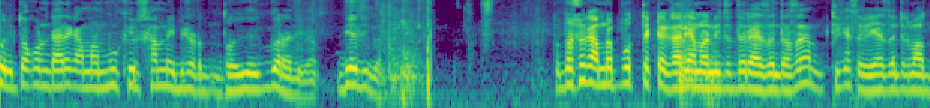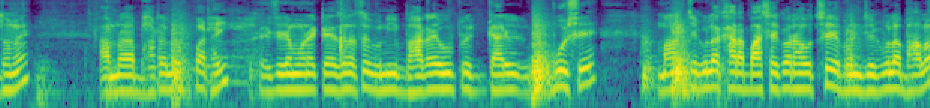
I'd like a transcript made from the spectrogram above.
করি, তখন ডাইরেক্ট আমার মুখের সামনে ভিডিওটা করে দিবেন, দিয়ে দিবেন। তো দর্শক, আমরা প্রত্যেকটা গাড়ি আমরা নিজেদের এজেন্ট আছে, ঠিক আছে? ওই এজেন্টের মাধ্যমে আমরা ভাড়া লোক পাঠাই। এই যে যেমন একটা এজেন্ট আছে, উনি ভাড়ার উপরে গাড়ি বসে মাল যেগুলো খারাপ বাছাই করা হচ্ছে এবং যেগুলো ভালো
